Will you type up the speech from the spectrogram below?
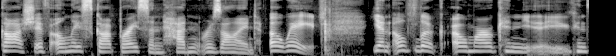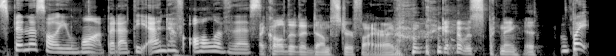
Gosh, if only Scott Brison hadn't resigned. Oh wait, yeah. Oh look, Omar, can you, you can spin this all you want, but at the end of all of this, I called it a dumpster fire. I don't think I was spinning it. But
